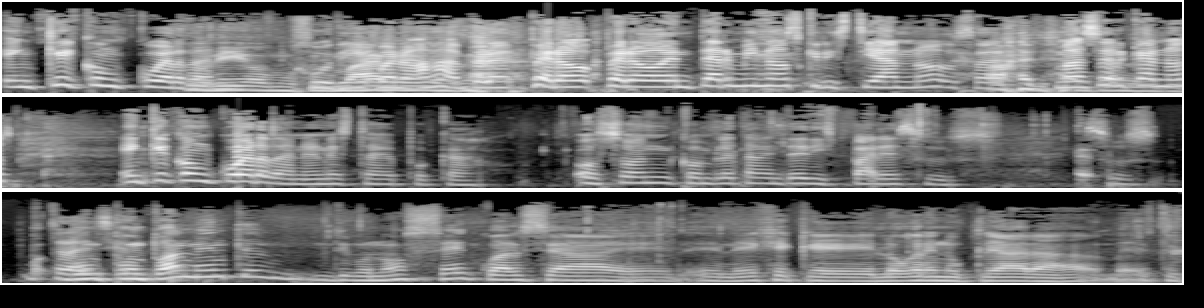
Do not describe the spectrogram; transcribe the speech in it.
¿En qué concuerdan? Judíos, musulmanes. bueno, ajá, pero, pero, pero en términos cristianos, o sea, ah, ya, más cercanos, ¿en qué concuerdan en esta época? ¿O son completamente dispares sus, sus tradiciones? Puntualmente, digo, no sé cuál sea el, el eje que logre nuclear a este,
